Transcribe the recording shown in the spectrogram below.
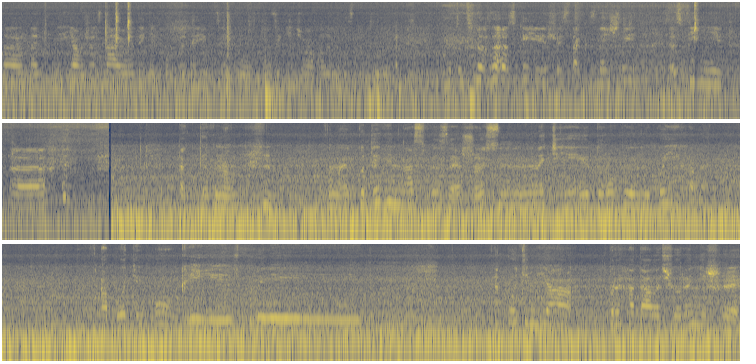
Навіть я вже знаю декількох людей в цирку, хто закінчував але магістратуру. Ми тут зараз в Києві щось так знайшли е, спільні. Е, Так дивно. Куди він нас везе? Щось не тією дорогою ми поїхали. А потім, о, Київ, привіт! А потім я пригадала, що раніше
